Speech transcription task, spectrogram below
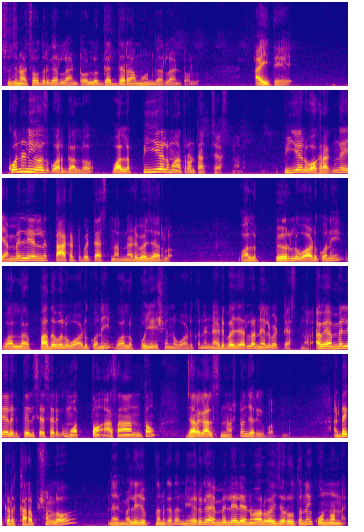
సుజనా చౌదరి గారు లాంటి వాళ్ళు గద్దె రామ్మోహన్ గారు లాంటి వాళ్ళు. అయితే కొన్ని నియోజకవర్గాల్లో వాళ్ళ పిఏలు మాత్రం టచ్ చేస్తున్నారు. పిఏలు ఒక రకంగా ఎమ్మెల్యేలని తాకట్టు పెట్టేస్తున్నారు నడి బజార్లో. వాళ్ళ పేర్లు వాడుకొని వాళ్ళ పదవులు వాడుకొని వాళ్ళ పొజిషన్లు వాడుకొని నడిబజార్లో నిలబెట్టేస్తున్నారు. అవి ఎమ్మెల్యేలకు తెలిసేసరికి మొత్తం అశాంతం జరగాల్సిన నష్టం జరిగిపోతుంది. అంటే ఇక్కడ కరప్షన్లో నేను మళ్ళీ చెప్తున్నాను కదా నేరుగా ఎమ్మెల్యేలు ఇన్వాల్వ్ అయ్యి జరుగుతున్నాయి కొన్ని ఉన్నాయి.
